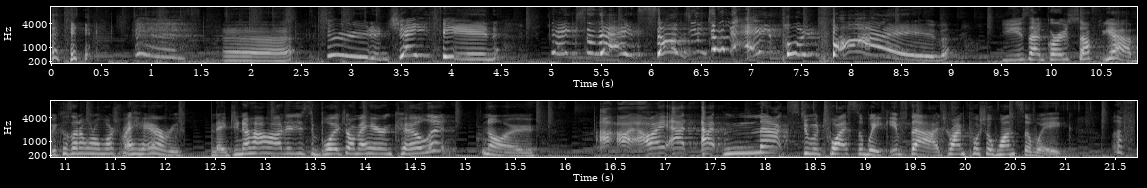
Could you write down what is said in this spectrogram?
uh, dude, J-Fin! Thanks for the eight subs! You've done 8.5! You use that gross stuff? Yeah, because I don't want to wash my hair every. Do you know how hard it is to blow dry my hair and curl it? No. I, I, I at, at max do it twice a week. If that, I try and push it once a week. What the f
